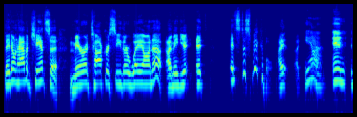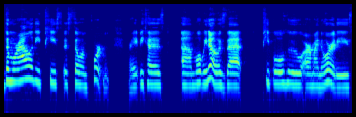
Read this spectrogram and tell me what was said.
They don't have a chance to meritocracy their way on up. I mean, you, it it's despicable. I, I Yeah. God. And the morality piece is so important, right? Because um, what we know is that people who are minorities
